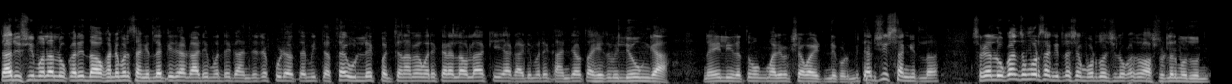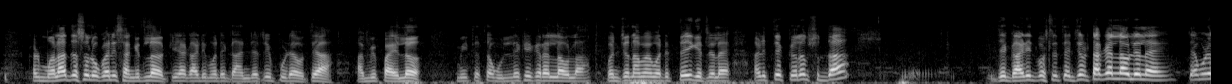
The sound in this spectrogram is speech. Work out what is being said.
त्या दिवशी मला लोकांनी दवाखान्यामध्ये सांगितलं की त्या गाडीमध्ये गांजाच्या पुढे होत्या. मी त्याचाही उल्लेख पंचनाम्यामध्ये करायला लावला की या गाडीमध्ये गांजा होता हे तुम्ही लिहून घ्या. नाही लिहिलं तर मग माझ्यापेक्षा वाईट निकडून करून मी त्या दिवशीच सांगितलं. सगळ्या लोकांसमोर सांगितलं शंभर दोनशे लोकांसमोर हॉस्पिटलमधून कारण मला जसं लोकांनी सांगितलं की या गाडीमध्ये गांजाच्या पुड्या होत्या आम्ही पाहिलं. मी त्याचा उल्लेखही करायला लावला पंचनाम्यामध्ये तेही घेतलेलं आहे. आणि ते कलमसुद्धा जे गाडीत बसले त्यांच्यावर टाकायला लावलेलं आहे. त्यामुळे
